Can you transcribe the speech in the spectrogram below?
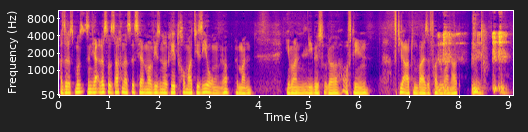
also das muss, sind ja alles so Sachen, das ist ja immer wie so eine Retraumatisierung, ne? wenn man jemanden liebes oder auf den, auf die Art und Weise verloren hat.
